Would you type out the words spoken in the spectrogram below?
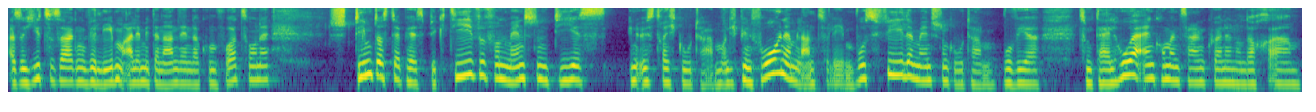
Also hier zu sagen, wir leben alle miteinander in der Komfortzone, stimmt aus der Perspektive von Menschen, die es in Österreich gut haben. Und ich bin froh, in einem Land zu leben, wo es viele Menschen gut haben, wo wir zum Teil hohe Einkommen zahlen können und auch ähm,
